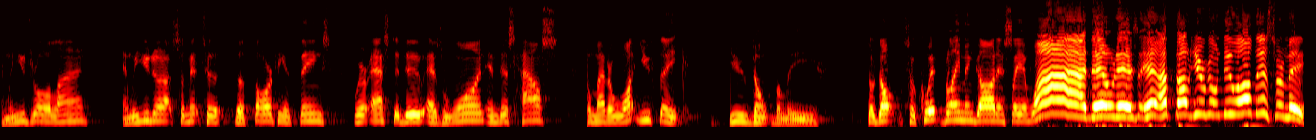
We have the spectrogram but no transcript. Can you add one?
and when you draw a line, and when you do not submit to the authority and things we're asked to do as one in this house, no matter what you think, you don't believe. So don't so quit blaming God and saying, Why don't this? I thought you were going to do all this for me.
